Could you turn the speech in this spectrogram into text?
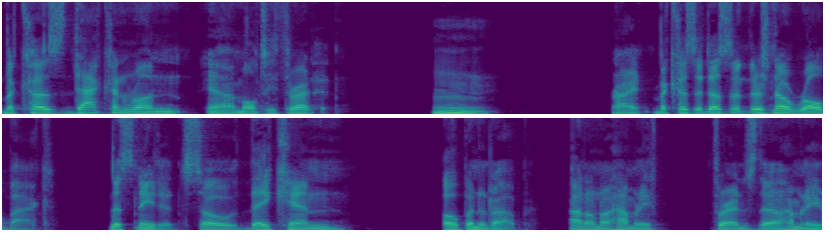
because that can run multi-threaded, Mm. right? Because it doesn't, there's no rollback that's needed, so they can open it up. I don't know how many threads though, how many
